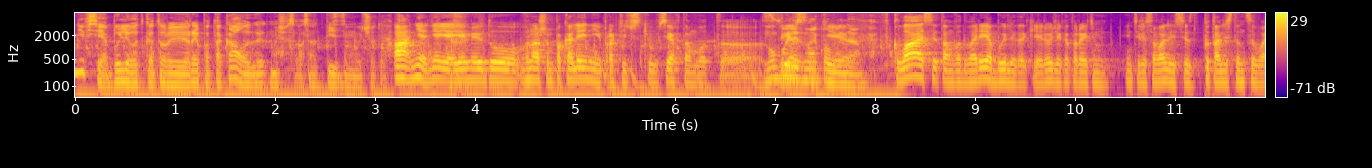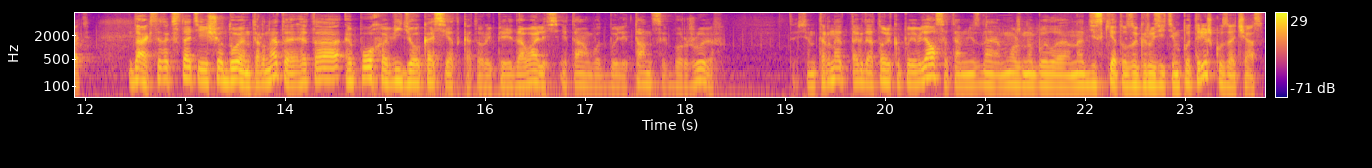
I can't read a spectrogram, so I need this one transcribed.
не все. Были вот, которые рэп атакал и говорят, мы сейчас вас отпиздим, вы что тут. А, нет, не, я, я имею в виду в нашем поколении практически у всех там вот э, Ну, были знакомые, да. в классе, там во дворе были такие люди, которые этим интересовались и пытались танцевать. Да, кстати, кстати, еще до интернета это эпоха видеокассет, которые передавались, и там вот были танцы буржуев. То есть интернет тогда только появлялся, там, не знаю, можно было на дискету загрузить mp3-шку за час,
